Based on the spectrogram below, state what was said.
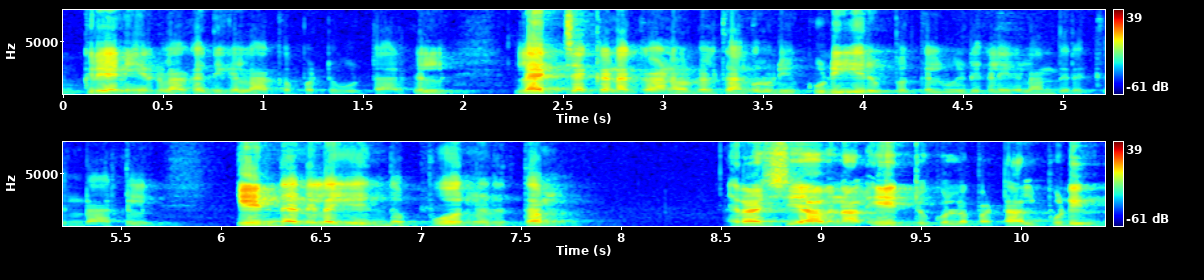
உக்ரைனியர்கள் அகதிகளாக்கப்பட்டு விட்டார்கள். லட்சக்கணக்கானவர்கள் தங்களுடைய குடியிருப்புகள் வீடுகளை இழந்திருக்கின்றார்கள். எந்த நிலையில் இந்த போர் நிறுத்தம் ரஷ்யாவினால் ஏற்றுக்கொள்ளப்பட்டால் புடின்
